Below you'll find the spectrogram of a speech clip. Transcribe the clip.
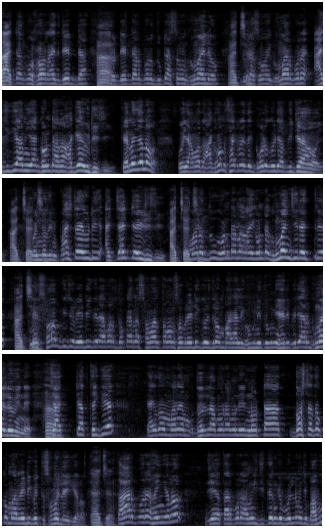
রাত দেড়টার পর হ্যাঁ, রাত দেড়টা। হ্যাঁ। তো দেড়টার পরে দুটার সময় ঘুমাইলো। আচ্ছা। দুটার সময় ঘুমার পরে আজকে আমি এক ঘণ্টা আরও আগে উঠেছি। কেন জানো? ওই আমাদের আঘন সাকরাইতে গড় গড়িয়া পিঠা হয়। আচ্ছা আচ্ছা। অন্যদিন পাঁচটায় উঠি আর চারটায় উঠেছি। আচ্ছা, আচ্ছা। মানে দু ঘণ্টা না আড়াই ঘণ্টা ঘুমাইছি রাত্রে। আচ্ছা। সব কিছু রেডি করে আবার দোকানে সামান টামান সব রেডি করে দিলাম। বাঙালি ঘুগনি টুগনি হেরি ফেরি আর ঘুমাইলামই না। হ্যাঁ। চারটার থেকে একদম মানে ধরিলাম মোটামুটি নটা দশটা তক আমার রেডি করতে সময় লেগে গেল। আচ্ছা। তারপরে হয়ে গেল যে তারপরে আমি জিতেনকে বললাম যে বাবু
